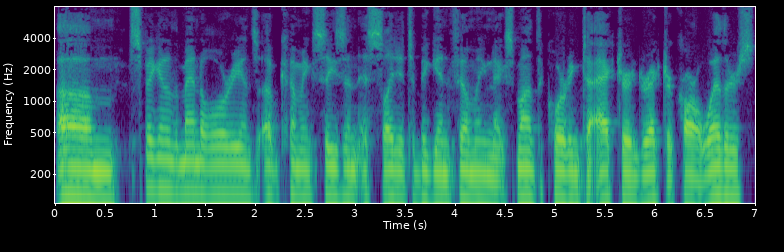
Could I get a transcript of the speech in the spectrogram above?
Um, speaking of the Mandalorian's upcoming season is slated to begin filming next month, according to actor and director Carl Weathers.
